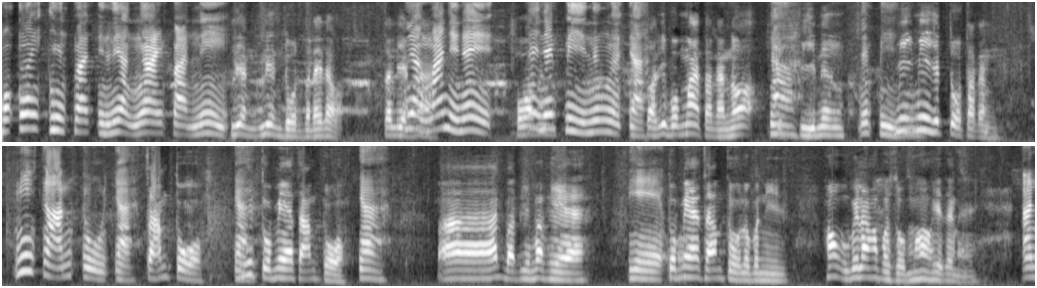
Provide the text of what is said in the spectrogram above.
บ่เอ้ยเฮ็ดว่าสิเลี้ยงง่ายปานนี้เลี้ยงเลี้ยงโดนมาได้แล้วแต่เลี้ยงเลี้ยงมามานี่ได้เพราะว่าได้มันได้ปีหนึงเลยจ้ะตอนที่ผมมาตอนนั้นเนาะจ้ะปีหนึ่งได้ปีหมีนึ่งมีจักตัวตอนนั้นมีสามตัวจ้ะสามตัวจ้ะมีตัวแม่สามตัวจ้ะป้าดบัดนี้มาแพรเฮตัวแม่สามตัวแล้วบัดนี้เฮาเวลาเฮาผสมเฮาเฮ็ดจังไหนอัน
